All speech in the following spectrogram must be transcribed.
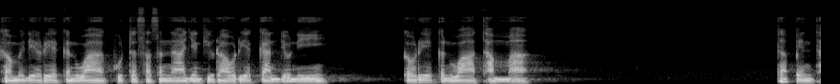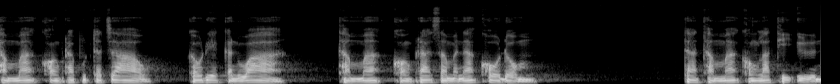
เขาไม่ได้เรียกกันว่าพุทธศาสนาอย่างที่เราเรียกกันเดี๋ยวนี้ก็เรียกกันว่าธรรมะ ถ้าเป็นธรรมะของพระพุทธเจ้า เขาเรียกกันว่า ธรรมะของพระสมณโคดม ถ้าธรรมะของลัทธิอื่น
